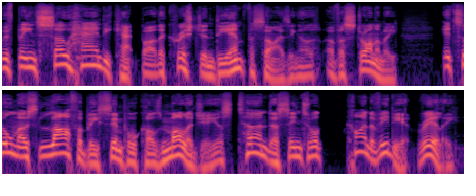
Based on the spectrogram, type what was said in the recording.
We've been so handicapped by the Christian de emphasizing of, of astronomy, its almost laughably simple cosmology has turned us into a kind of idiot, really.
